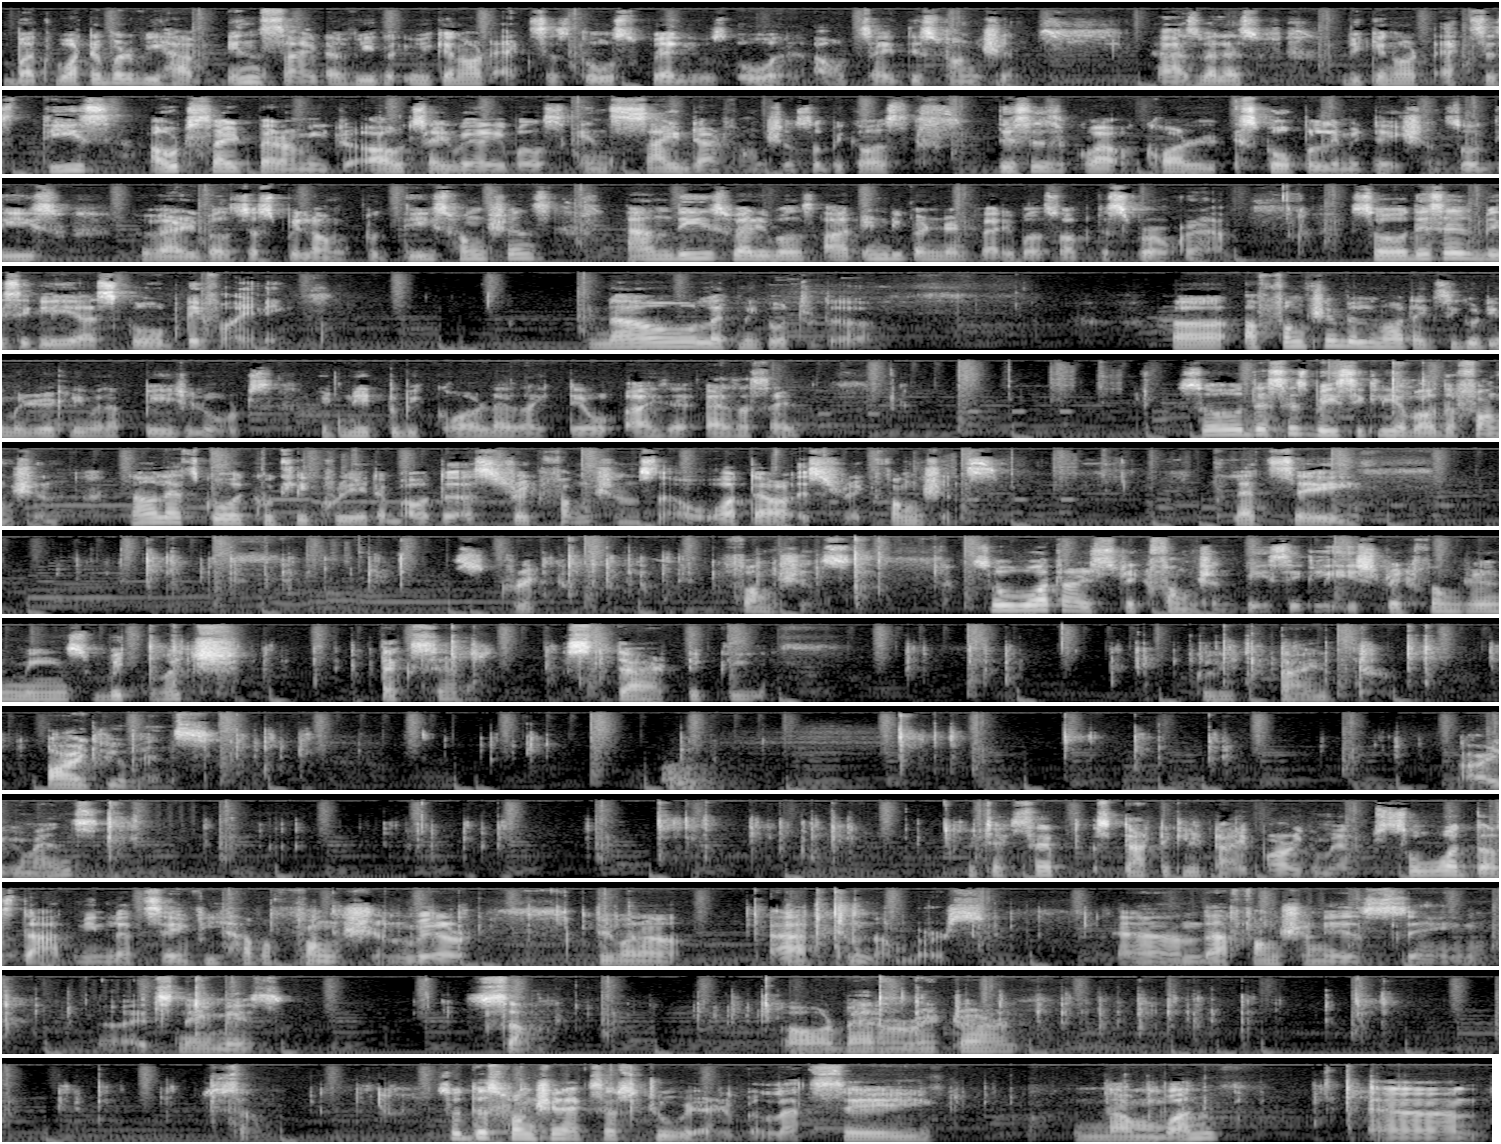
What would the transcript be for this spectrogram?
But whatever we have inside uh, we, we cannot access those values over outside this function as well as we cannot access these outside parameter outside variables inside that function. So because this is called scope limitation. So these variables just belong to these functions and these variables are independent variables of this program. So this is basically a scope defining. Now let me go to the uh, a function will not execute immediately when a page loads. It need to be called as I as, as I said so this is basically about the function. Now let's go quickly create about the strict functions. Now what are strict functions? Let's say strict functions. So what are strict functions basically? Strict function means which which accepts statically typed arguments arguments. Which accept statically typed argument. So what does that mean? Let's say we have a function where we want to add two numbers. And that function is saying uh, its name is sum. Or better return sum. So this function accepts two variables. Let's say num1 and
